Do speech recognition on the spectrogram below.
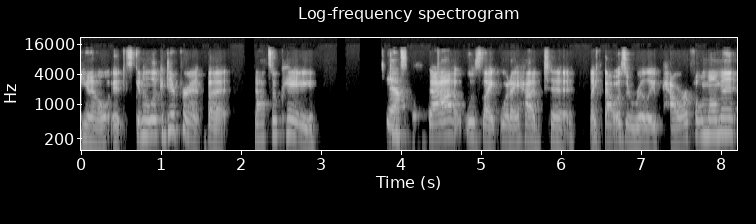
you know, it's going to look different, but that's okay. Yeah. So that was like what I had to, like, that was a really powerful moment.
